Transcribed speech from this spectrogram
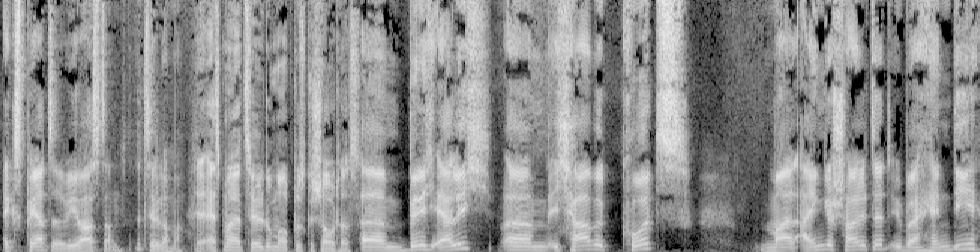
Experte. Wie war's dann? Erzähl doch mal. Ja, erstmal erzähl du mal, ob du es geschaut hast. Ähm, bin ich ehrlich, ähm, ich habe kurz mal eingeschaltet über Handy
